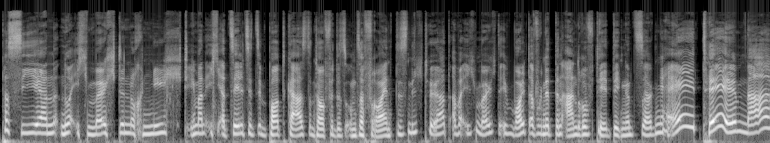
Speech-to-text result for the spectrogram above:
passieren. Nur ich möchte noch nicht. Ich meine, ich erzähle es jetzt im Podcast und hoffe, dass unser Freund das nicht hört. Aber ich möchte, ich wollte einfach nicht den Anruf tätigen und sagen: Hey Tim, na,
